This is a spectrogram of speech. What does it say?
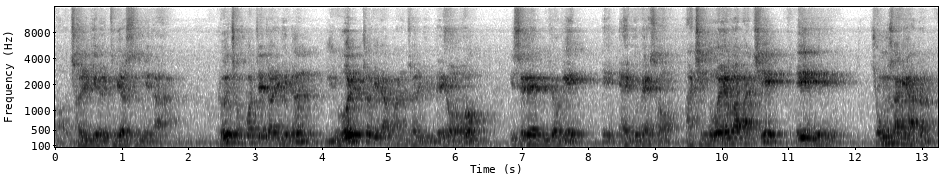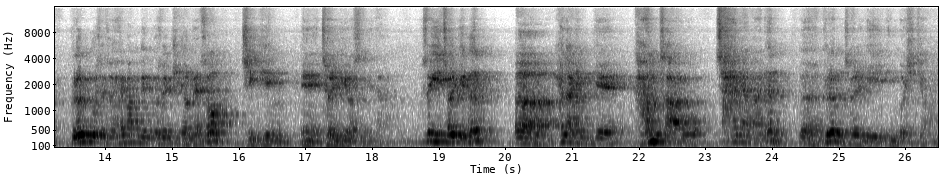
어, 절기를 드렸습니다. 그 첫 번째 절기는 6월절이라고 하는 절기인데요. 이스라엘 민족이 이 애굽에서 마치 노예와 같이 이 종살이 하던 그런 곳에서 해방된 것을 기념해서 지킨 예, 절기였습니다. 그래서 이 절기는 어, 하나님께 감사하고 찬양하는 어, 그런 절기인 것이죠.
